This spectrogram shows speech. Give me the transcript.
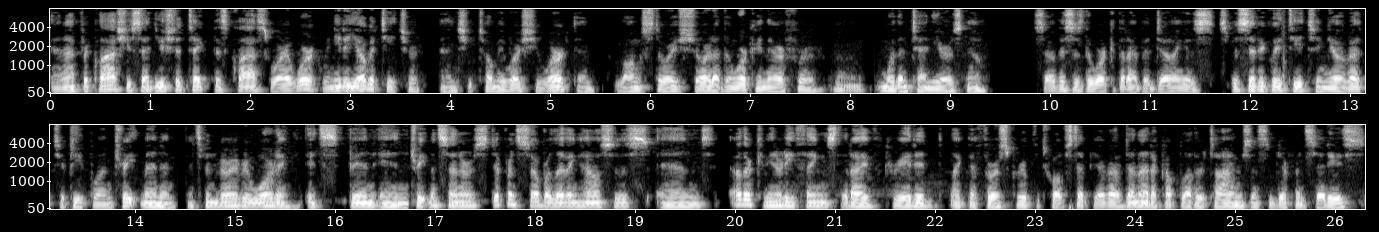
And after class, she said, you should take this class where I work. We need a yoga teacher. And she told me where she worked. And long story short, I've been working there for uh, more than 10 years now. So this is the work that I've been doing is specifically teaching yoga to people in treatment and it's been very rewarding. It's been in treatment centers, different sober living houses and other community things that I've created, like the first group, the 12 step yoga. I've done that a couple other times in some different cities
